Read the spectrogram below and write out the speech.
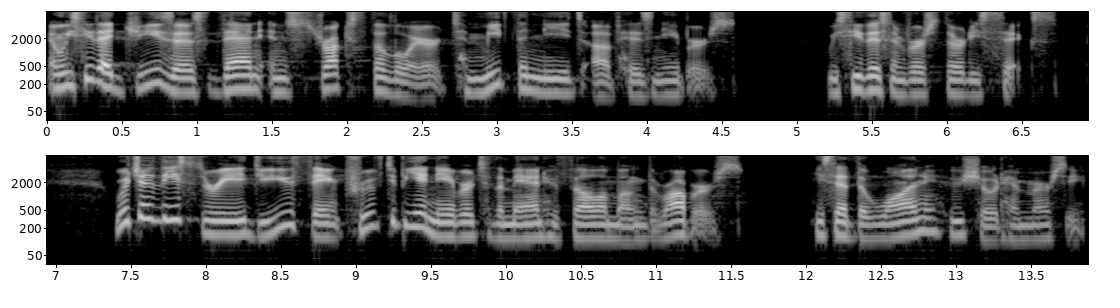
And we see that Jesus then instructs the lawyer to meet the needs of his neighbors. We see this in verse 36. Which of these three do you think proved to be a neighbor to the man who fell among the robbers? He said, The one who showed him mercy.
